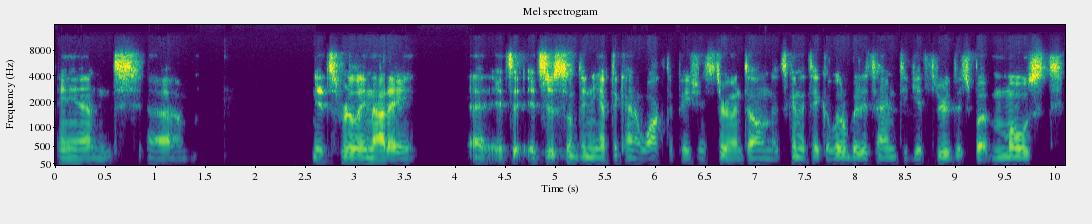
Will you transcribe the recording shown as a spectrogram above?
and um, it's really not a. Uh, it's it's just something you have to kind of walk the patients through and tell them it's going to take a little bit of time to get through this, but most,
